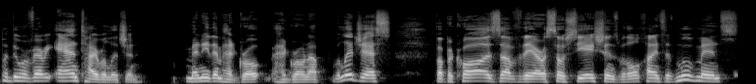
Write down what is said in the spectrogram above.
but they were very anti-religion many of them had, grow, had grown up religious, but because of their associations with all kinds of movements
